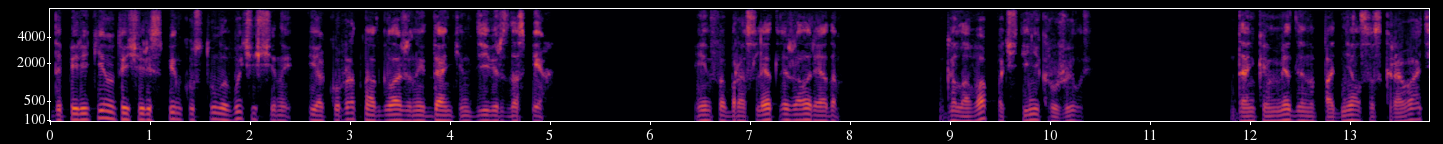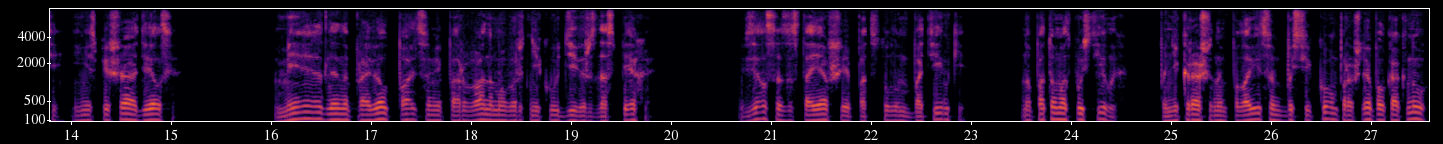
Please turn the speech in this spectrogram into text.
да перекинутый через спинку стула вычищенный и аккуратно отглаженный Данькин диверс-доспех. Инфобраслет лежал рядом. Голова почти не кружилась. Данька медленно поднялся с кровати и не спеша оделся. Медленно провел пальцами по рваному воротнику диверс-доспеха, взялся за стоявшие под стулом ботинки, но потом отпустил их, по некрашенным половицам босиком прошлепал к окну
